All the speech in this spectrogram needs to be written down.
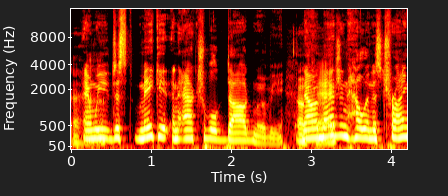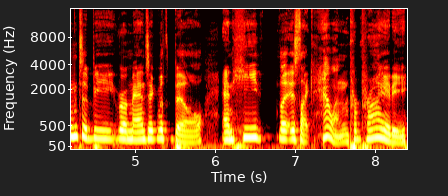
and we just make it an actual dog movie. Now imagine Helen is trying to be romantic with Bill and he is like Helen propriety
